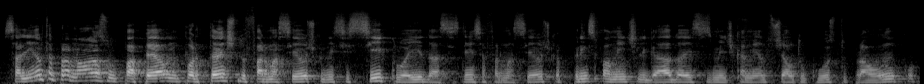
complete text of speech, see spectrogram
salienta para nós o papel importante do farmacêutico nesse ciclo aí da assistência farmacêutica, principalmente ligado a esses medicamentos de alto custo para onco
